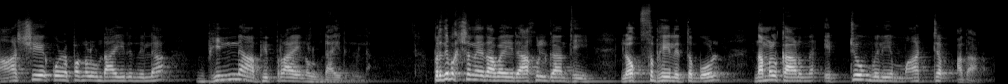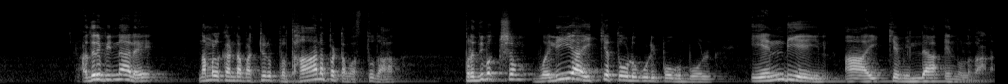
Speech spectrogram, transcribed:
ആശയക്കുഴപ്പങ്ങൾ ഉണ്ടായിരുന്നില്ല ഭിന്ന അഭിപ്രായങ്ങൾ ഉണ്ടായിരുന്നില്ല. പ്രതിപക്ഷ നേതാവായി രാഹുൽ ഗാന്ധി ലോക്സഭയിലെത്തുമ്പോൾ നമ്മൾ കാണുന്ന ഏറ്റവും വലിയ മാറ്റം അതാണ്. അതിന് പിന്നാലെ നമ്മൾ കണ്ട മറ്റൊരു പ്രധാനപ്പെട്ട വസ്തുത പ്രതിപക്ഷം വലിയ ഐക്യത്തോടു കൂടി പോകുമ്പോൾ എൻ ഡി എയിൽ ആ ഐക്യമില്ല എന്നുള്ളതാണ്.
